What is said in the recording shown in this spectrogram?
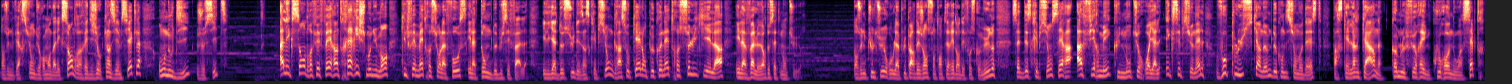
Dans une version du roman d'Alexandre, rédigée au XVe siècle, on nous dit, je cite, Alexandre fait faire un très riche monument qu'il fait mettre sur la fosse et la tombe de Bucéphale. Il y a dessus des inscriptions grâce auxquelles on peut connaître celui qui est là et la valeur de cette monture. Dans une culture où la plupart des gens sont enterrés dans des fosses communes, cette description sert à affirmer qu'une monture royale exceptionnelle vaut plus qu'un homme de condition modeste, parce qu'elle incarne, comme le ferait une couronne ou un sceptre,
